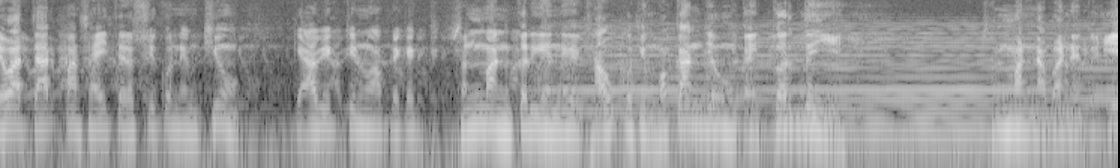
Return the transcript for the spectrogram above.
એવા ચાર પાંચ સાહિત્ય રસિકોને એમ થયું કે આ વ્યક્તિનું આપણે કંઈક સન્માન કરીએ અને કંઈક મકાન જેવું કંઈક કરી દઈએ. સન્માનના બાને તો એ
